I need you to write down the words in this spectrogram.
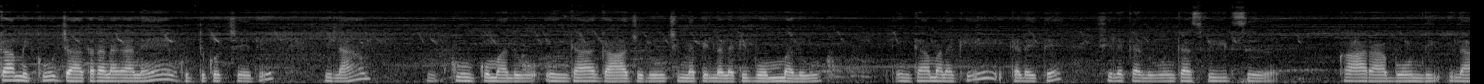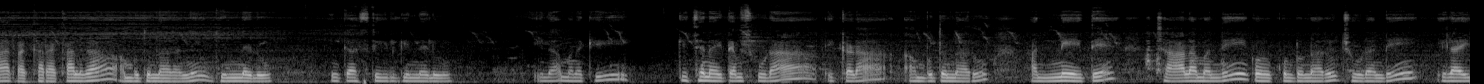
ఇంకా మీకు జాతర అనగానే గుర్తుకొచ్చేది ఇలా కుంకుమలు ఇంకా గాజులు చిన్నపిల్లలకి బొమ్మలు ఇంకా మనకి ఇక్కడైతే చిలకలు ఇంకా స్వీట్స్ కార బూంది ఇలా రకరకాలుగా అమ్ముతున్నారని గిన్నెలు ఇంకా స్టీల్ గిన్నెలు. ఇలా మనకి కిచెన్ ఐటమ్స్ కూడా ఇక్కడ అమ్ముతున్నారు. అన్నీ అయితే చాలామంది కొనుక్కుంటున్నారు. చూడండి ఇలా ఈ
